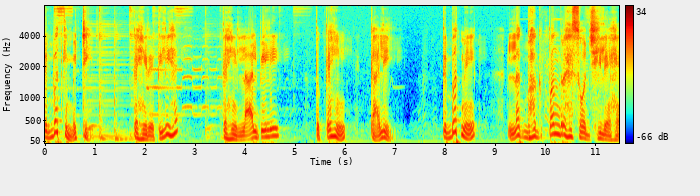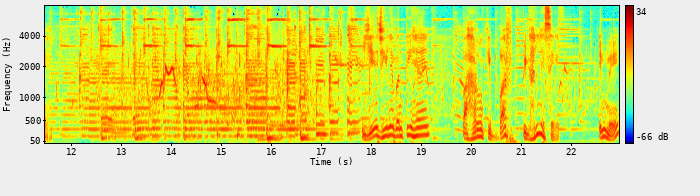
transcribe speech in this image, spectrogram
तिब्बत की मिट्टी, कहीं रेतीली है, कहीं लाल पीली तो कहीं काली। तिब्बत में लगभग 1500 झीलें हैं। ये झीलें बनती हैं पहाड़ों की बर्फ़ पिघलने से। इनमें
